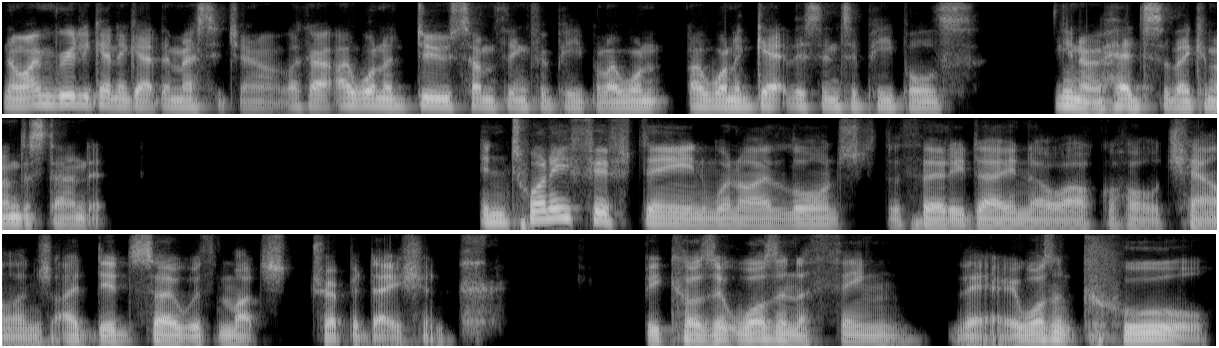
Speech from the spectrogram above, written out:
no, I'm really going to get the message out. Like I, I want to do something for people. I want I want to get this into people's you know heads so they can understand it. in 2015, when I launched the 30 day no alcohol challenge, I did so with much trepidation because it wasn't a thing there. It wasn't cool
